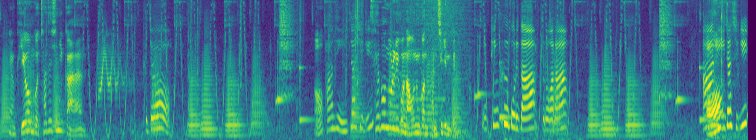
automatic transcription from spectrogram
그냥 귀여운 거 찾으시니까 그죠? 어? 아니 이 자식이 세 번 올리고 나오는 건 반칙인데 얘 핑크볼이다. 들어가라. 아니 어? 이 자식이?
